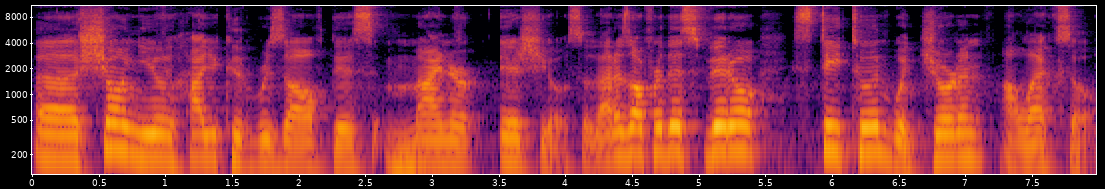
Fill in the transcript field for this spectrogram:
uh, showing you how you could resolve this minor issue. So that is all for this video. Stay tuned with jordan alexo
